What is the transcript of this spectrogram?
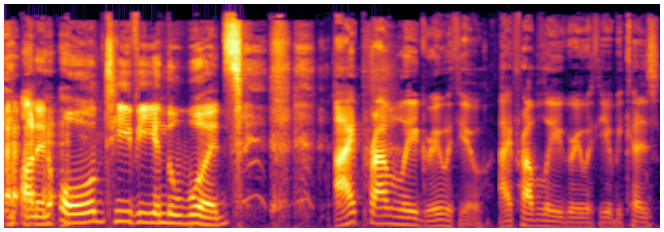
on an old TV in the woods. I probably agree with you. I probably agree with you because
